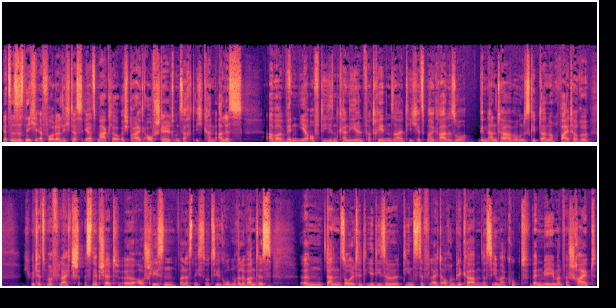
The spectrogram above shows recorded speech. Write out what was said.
Jetzt ist es nicht erforderlich, dass ihr als Makler euch breit aufstellt und sagt, ich kann alles. Aber wenn ihr auf diesen Kanälen vertreten seid, die ich jetzt mal gerade so genannt habe, und es gibt da noch weitere, ich würde jetzt mal vielleicht Snapchat äh, ausschließen, weil das nicht so zielgruppenrelevant ist, ähm, dann solltet ihr diese Dienste vielleicht auch im Blick haben, dass ihr mal guckt, wenn mir jemand was schreibt,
